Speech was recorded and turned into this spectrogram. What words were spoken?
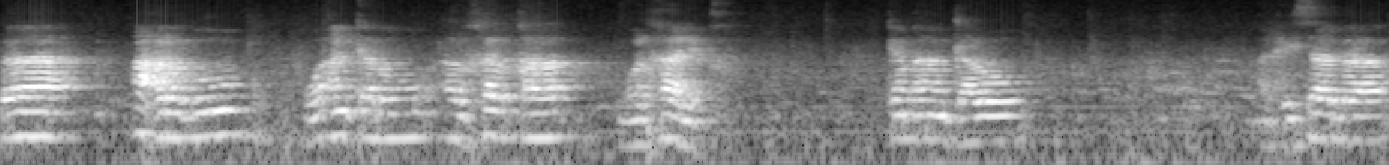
فأعرضوا وأنكروا الخلق والخالق كما أنكروا الحساب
